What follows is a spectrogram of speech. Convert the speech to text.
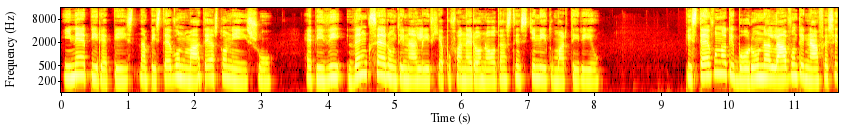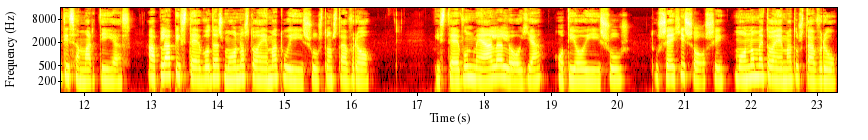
είναι επιρρεπείς να πιστεύουν μάταια στον Ιησού, επειδή δεν ξέρουν την αλήθεια που φανερωνόταν στην σκηνή του μαρτυρίου. Πιστεύουν ότι μπορούν να λάβουν την άφεση της αμαρτίας, απλά πιστεύοντας μόνο στο αίμα του Ιησού στον Σταυρό. Πιστεύουν με άλλα λόγια ότι ο Ιησούς τους έχει σώσει μόνο με το αίμα του Σταυρού.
